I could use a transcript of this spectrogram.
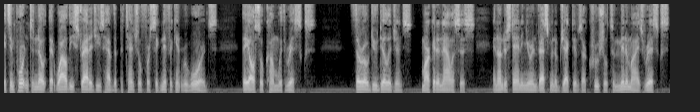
It's important to note that while these strategies have the potential for significant rewards, they also come with risks. Thorough due diligence, market analysis, and understanding your investment objectives are crucial to minimize risks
